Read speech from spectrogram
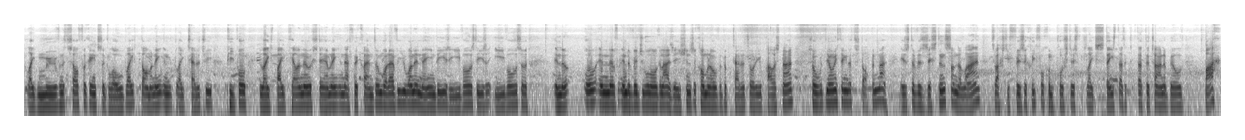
like moving itself against the globe like dominating like territory people like by killing them exterminating ethnic cleansing whatever you want to name these evils these are evils in the or in the individual organisations are coming over the territory of Palestine. So the only thing that's stopping that is the resistance on the line to actually physically fucking push this like state that, that they're trying to build back.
